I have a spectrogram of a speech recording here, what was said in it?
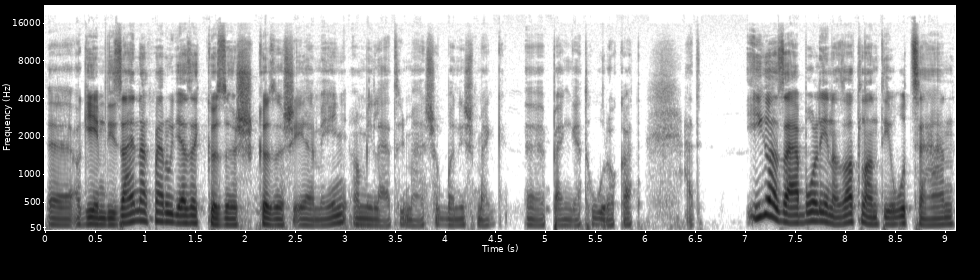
a game designnak, mert ugye ez egy közös, közös élmény, ami lehet, hogy másokban is megpenget húrokat. Hát igazából én az Atlanti óceán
